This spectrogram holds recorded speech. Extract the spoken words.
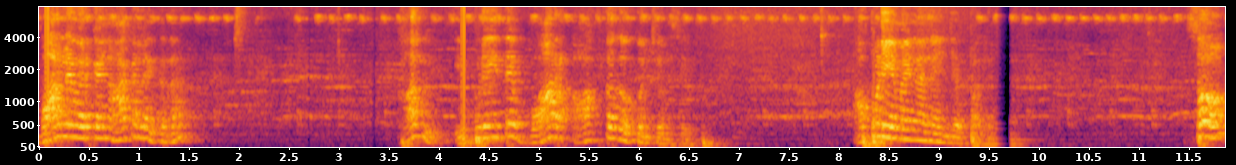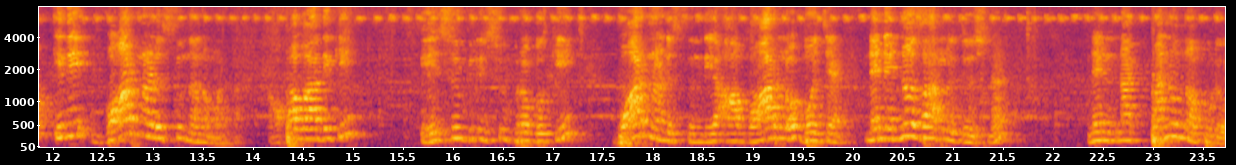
వార్లో ఎవరికైనా ఆకలి అవుతుందా? కాదు ఎప్పుడైతే వార్ ఆగుతుందో కొంచెం సేపు. అప్పుడు ఏమైనా నేను చెప్పాలి. సో ఇది వార్ నడుస్తుంది అన్నమాట అపవాదికి యేసుక్రీస్తు ప్రభుకి వార్ నడుస్తుంది. ఆ వార్లో భోంచే నేను ఎన్నోసార్లు చూసిన నేను నాకు పని ఉన్నప్పుడు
